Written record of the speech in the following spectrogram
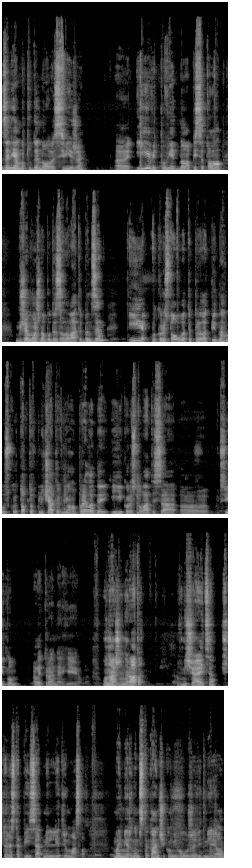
зальємо туди нове свіже. Е, і відповідно після того вже можна буде заливати бензин і використовувати прилад під нагрузкою, тобто включати в нього прилади і користуватися е, світлом електроенергією. У наш генератор вміщається 450 мл масла. Ми мірним стаканчиком його вже відміряли.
